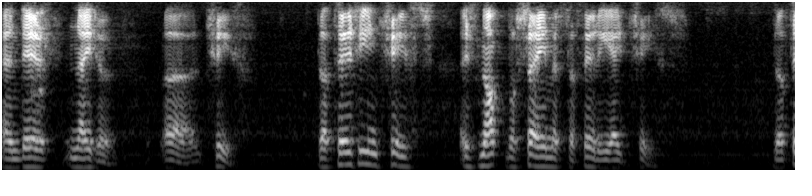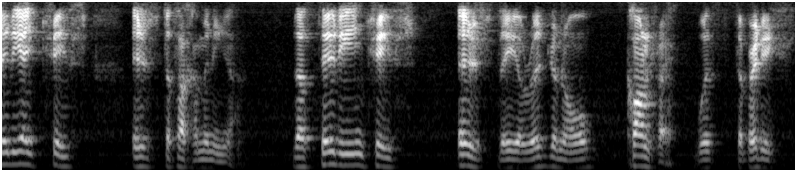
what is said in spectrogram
and there's native uh, chief. The 13 chiefs is not the same as the 38 chiefs. The 38 chiefs is the Whakaminenga. The 13 chiefs is the original contract with the British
